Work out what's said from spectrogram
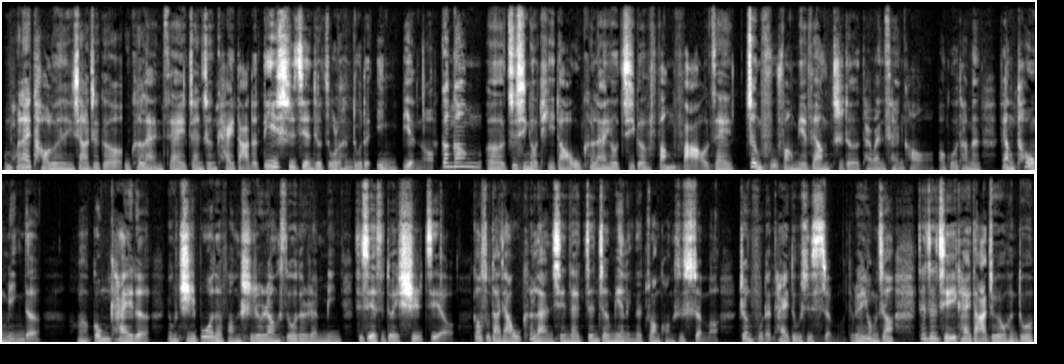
我们回来讨论一下这个乌克兰在战争开打的第一时间就做了很多的应变哦。刚刚呃之行有提到乌克兰有几个方法哦，在政府方面非常值得台湾参考，包括他们非常透明的呃公开的用直播的方式，就让所有的人民其实也是对世界哦。告诉大家，乌克兰现在真正面临的状况是什么？政府的态度是什么？对不对？因为我们知道，战争其实一开打就有很多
